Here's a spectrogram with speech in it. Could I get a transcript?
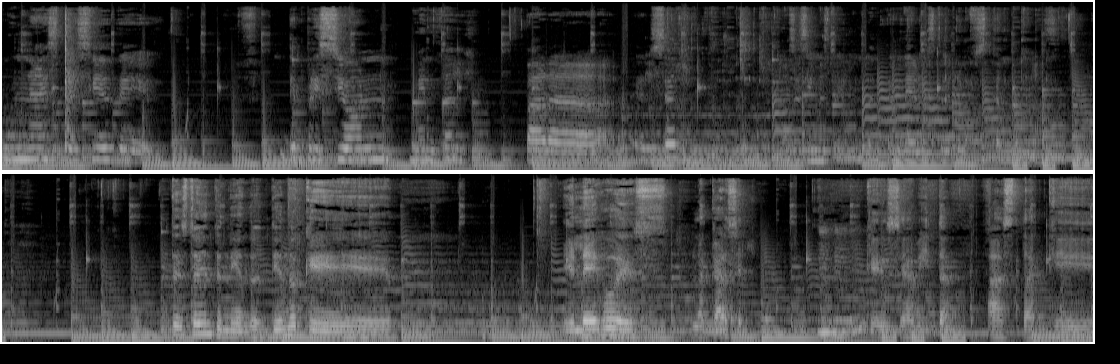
una especie de, de prisión mental para el ser. No sé si me estoy entender, estoy buscando. Te estoy entendiendo. Entiendo que el ego es la cárcel que se habita hasta que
